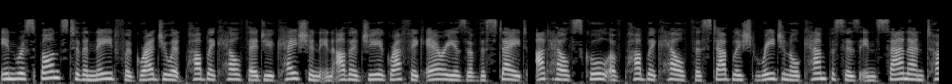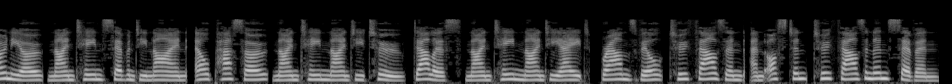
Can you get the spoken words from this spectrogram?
In response to the need for graduate public health education in other geographic areas of the state, UT Health School of Public Health established regional campuses in San Antonio 1979, El Paso 1992, Dallas 1998, Brownsville 2000, and Austin 2007.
